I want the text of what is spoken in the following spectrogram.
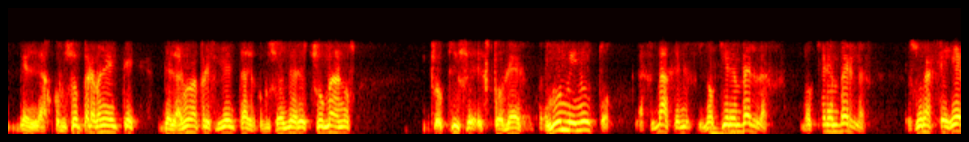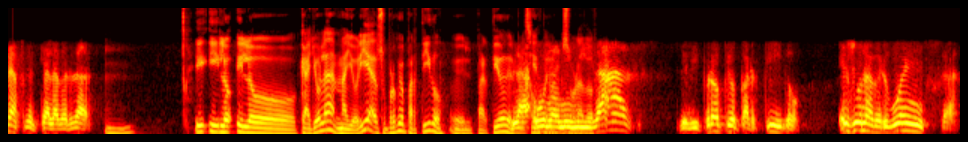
de la Comisión Permanente, de la nueva presidenta de la Comisión de Derechos Humanos, yo quise exponer en un minuto las imágenes y no quieren verlas, no quieren verlas. Es una ceguera frente a la verdad. Y, y lo y lo cayó la mayoría, su propio partido, el partido del la presidente Obrador. unanimidad de mi propio partido es una vergüenza.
